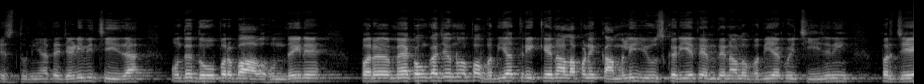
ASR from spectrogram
ਇਸ ਦੁਨੀਆ ਤੇ ਜਿਹੜੀ ਵੀ ਚੀਜ਼ ਆ ਉਹਦੇ ਦੋ ਪ੍ਰਭਾਵ ਹੁੰਦੇ ਹੀ ਨੇ। ਪਰ ਮੈਂ ਕਹੂੰਗਾ ਜੇ ਉਹਨੂੰ ਆਪਾਂ ਵਧੀਆ ਤਰੀਕੇ ਨਾਲ ਆਪਣੇ ਕੰਮ ਲਈ ਯੂਜ਼ ਕਰੀਏ ਤੇ ਇਹਦੇ ਨਾਲੋਂ ਵਧੀਆ ਕੋਈ ਚੀਜ਼ ਨਹੀਂ। ਪਰ ਜੇ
